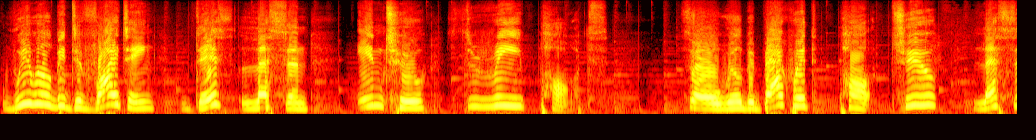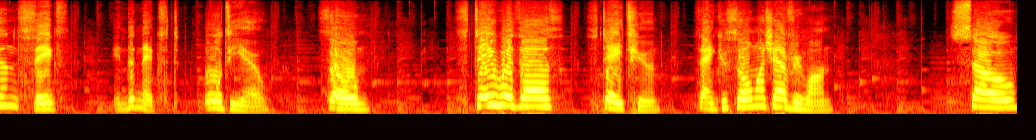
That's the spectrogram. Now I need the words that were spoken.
we will be dividing this lesson into three parts. So we'll be back with part 2 lesson 6 in the next audio so stay with us stay tuned Thank you so much, everyone. So,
